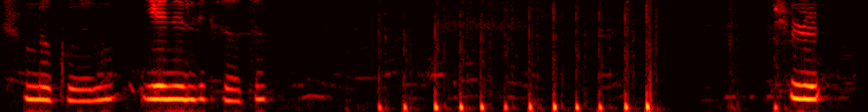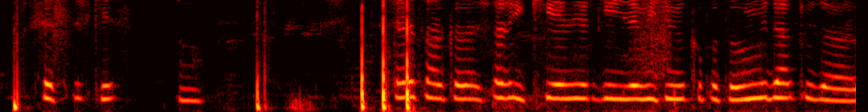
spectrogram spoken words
Şunu da koyalım. Yenildik zaten. Şunu sesleri kes. Tamam. Evet arkadaşlar iki yenilgiyle videoyu kapatalım. Bir dahaki videoda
